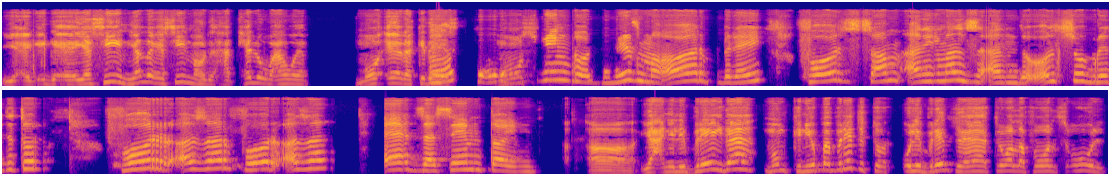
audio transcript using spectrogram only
ياسين يلا ياسين ما هو هتحلو ما هو مو اقرا كده يا most ياسين موست living organisms are prey for some animals and also predator for other for other at the same time آه يعني ال prey ده ممكن يبقى predator وال predator ها true ولا false قول.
